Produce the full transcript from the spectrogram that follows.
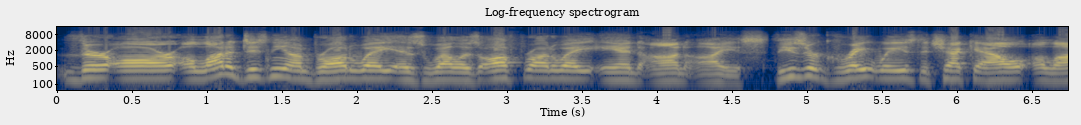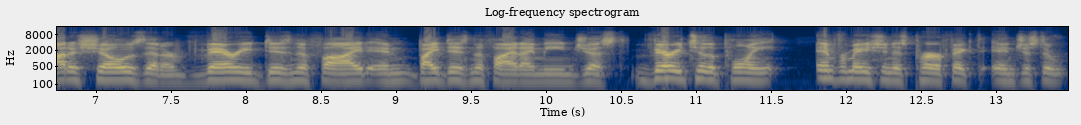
there are a lot of Disney on Broadway as well as off Broadway and on ice. These are great ways to check out a lot of shows that are very Disneyfied, and by Disneyfied I mean just very to the point. Information is perfect and just a,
